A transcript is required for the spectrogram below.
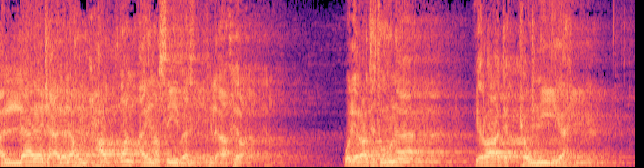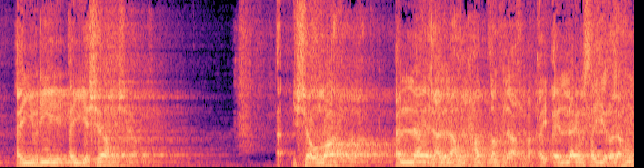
أن لا يجعل لهم حظا أي نصيبا في الآخرة. والإرادة هنا إرادة كونية أن يريد أن يشاء يشاء الله أن لا يجعل لهم حظا في الآخرة أي أن لا يصير لهم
